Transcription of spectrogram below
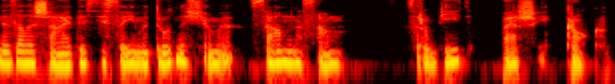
Не залишайтесь зі своїми труднощами сам на сам. Зробіть перший крок.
